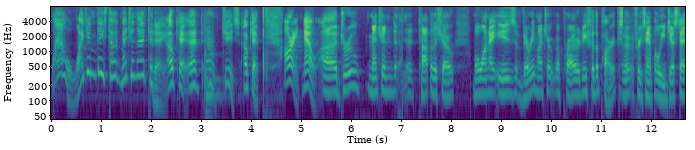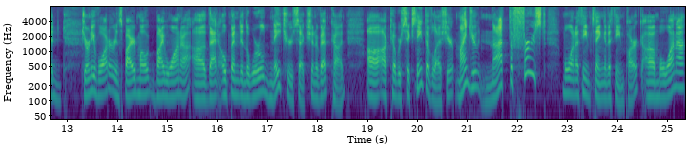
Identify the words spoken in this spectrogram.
Wow, why didn't they start mention that today? Okay. Uh, oh, geez. Okay. All right. Now, uh, Drew mentioned uh, top of the show, Moana is very much a, a priority for the parks. Uh, for example, we just had Journey of Water inspired by Moana. Uh, that opened in the World Nature section of Epcot uh, October 16th of last year. Mind you, not the first Moana themed thing in a theme park. Uh, Moana,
